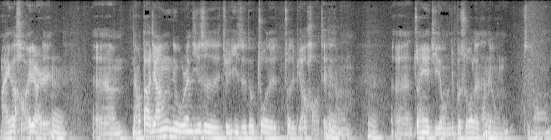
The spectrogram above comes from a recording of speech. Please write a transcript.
买一个好一点的，嗯呃，然后大疆那无人机是就一直都做的做的比较好，在这种嗯呃专业级的我们就不说了，它那种这种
